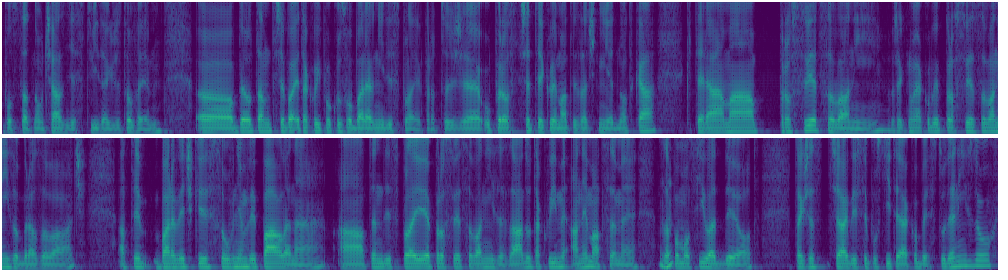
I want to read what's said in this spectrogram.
podstatnou část dětství, takže to vím. Uh, byl tam třeba i takový pokus o barevný displej, protože uprostřed je klimatizační jednotka, která má prosvěcovaný, řeknu jakoby prosvěcovaný zobrazováč a ty barvičky jsou v něm vypálené a ten displej je prosvěcovaný ze zádu takovými animacemi mm-hmm. za mhm. pomocí LED diod. Takže třeba když si pustíte jakoby studený vzduch,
